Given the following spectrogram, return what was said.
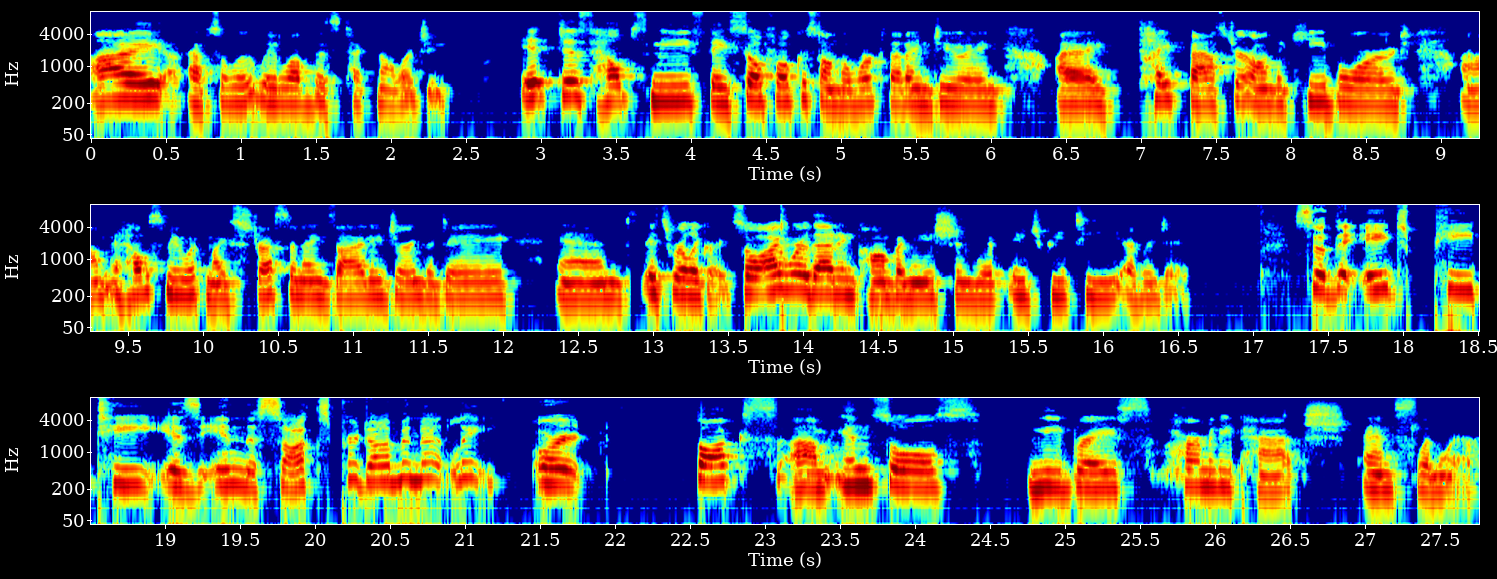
I absolutely love this technology. It just helps me stay so focused on the work that I'm doing. I type faster on the keyboard. Um, it helps me with my stress and anxiety during the day. And it's really great. So I wear that in combination with HPT every day. So the HPT is in the socks predominantly, or socks, um, insoles, knee brace, harmony patch, and slimwear.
